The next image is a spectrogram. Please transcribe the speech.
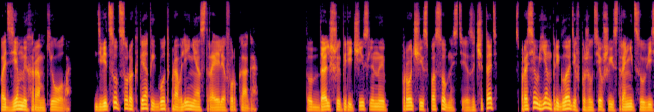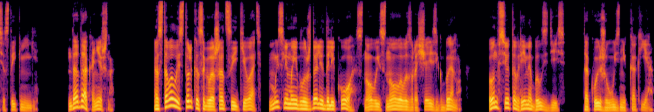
Подземный храм Киола. 945 год правления Астраэля Фуркага. Тут дальше перечислены прочие способности. Зачитать? — спросил Йен, пригладив пожелтевшие страницы увесистой книги. «Да-да, конечно». Оставалось только соглашаться и кивать. Мысли мои блуждали далеко, снова и снова возвращаясь к Бену. Он все это время был здесь, такой же узник, как я.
